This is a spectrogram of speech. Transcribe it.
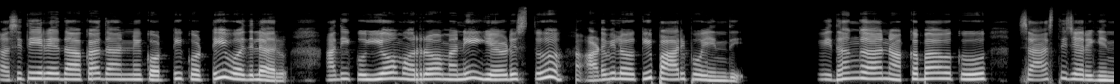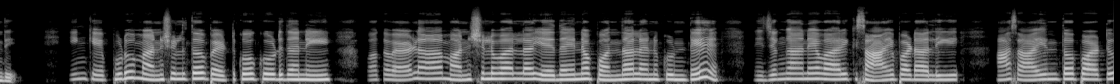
కసి తీరేదాకా దాన్ని కొట్టి కొట్టి వదిలారు. అది కుయ్యో మొర్రోమని ఏడుస్తూ అడవిలోకి పారిపోయింది. ఈ విధంగా నక్కబావకు శాస్తి జరిగింది. ఇంకెప్పుడు మనుషులతో పెట్టుకోకూడదని. ఒకవేళ మనుషుల వల్ల ఏదైనా పొందాలనుకుంటే నిజంగానే వారికి సాయపడాలి. ఆ సాయంతో పాటు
